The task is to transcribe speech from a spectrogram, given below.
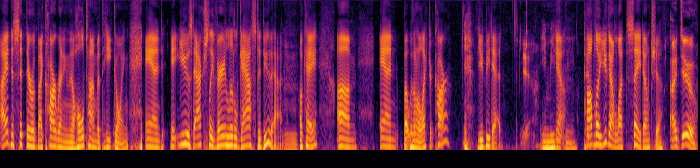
I had to sit there with my car running the whole time with the heat going, and it used actually very little gas to do that. Okay, um, and but with an electric car, you'd be dead. Yeah, Yeah, immediately. Pablo, you got a lot to say, don't you? I do.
